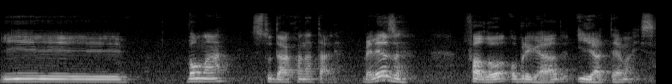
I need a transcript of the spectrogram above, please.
E vão lá estudar com a Natália, beleza? Falou, obrigado e até mais.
